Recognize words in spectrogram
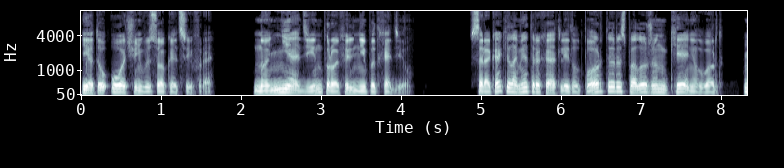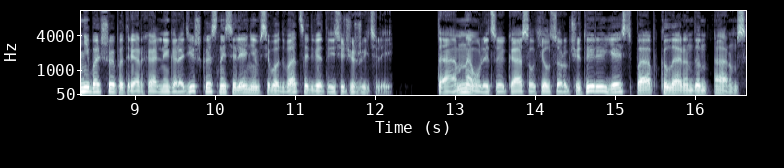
И это очень высокая цифра. Но ни один профиль не подходил. В 40 километрах от Литлпорта расположен Кеннелворд, небольшой патриархальный городишко с населением всего 22 тысячи жителей. Там, на улице Касл-Хилл 44, есть паб Clarendon Arms,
